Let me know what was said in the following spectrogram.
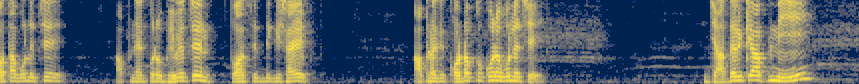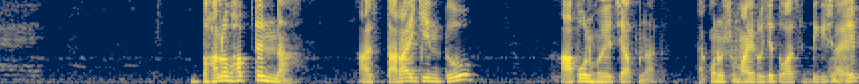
কথা বলেছে, আপনি একবারও ভেবেছেন তোয়া সিদ্দিকি সাহেব? আপনাকে কটক্ষ করে বলেছে, যাদেরকে আপনি ভালো ভাবতেন না। আজ তারাই কিন্তু আপন হয়েছে আপনার। এখনও সময় রয়েছে তোয়া সিদ্দিকী সাহেব,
